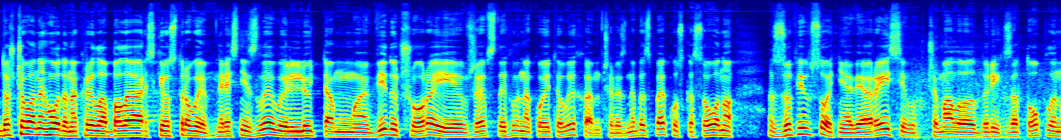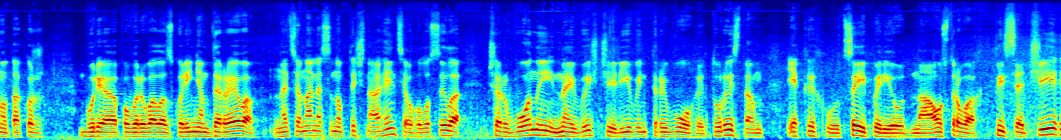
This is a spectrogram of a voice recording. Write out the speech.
Дощова негода накрила Балеарські острови. Рясні зливи лють там від учора і вже встигли накоїти лиха. Через небезпеку скасовано зо півсотні авіарейсів. Чимало доріг затоплено. Також буря повиривала з корінням дерева. Національна синоптична агенція оголосила червоний найвищий рівень тривоги. Туристам, яких у цей період на островах тисячі,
